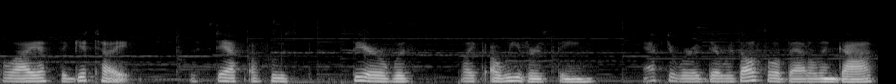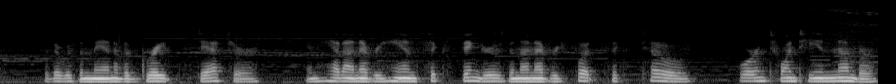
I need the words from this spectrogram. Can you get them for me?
Goliath the Gittite, the staff of whose spear was like a weaver's beam. Afterward there was also a battle in Gath, where there was a man of a great stature, and he had on every hand six fingers, and on every foot six toes, four and twenty in number,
